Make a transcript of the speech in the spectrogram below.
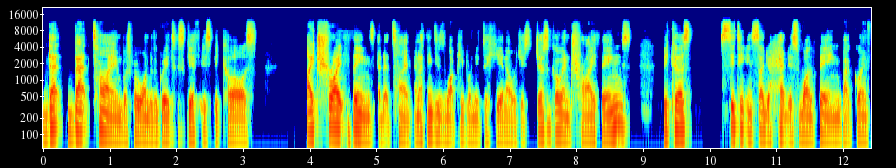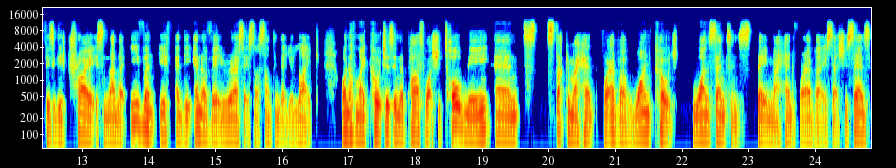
that bad time was probably one of the greatest gifts is because I tried things at that time. And I think this is what people need to hear now, which is just go and try things because sitting inside your head is one thing, but go and physically try it is another. Even if at the end of it, you realize it's not something that you like. One of my coaches in the past, what she told me and stuck in my head forever, one coach, one sentence stay in my head forever is that she says,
